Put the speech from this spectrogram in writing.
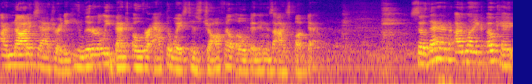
I'm not exaggerating. He literally bent over at the waist, his jaw fell open, and his eyes bugged out. So then I'm like, okay,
